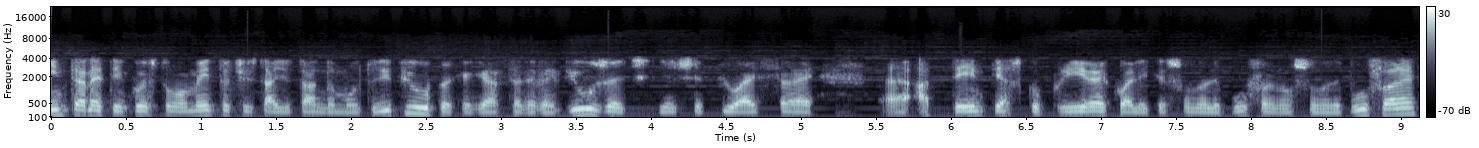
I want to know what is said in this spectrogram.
internet in questo momento ci sta aiutando molto di più perché grazie alle reviews si riesce più a essere eh, attenti a scoprire quali che sono le bufale e non sono le bufale,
